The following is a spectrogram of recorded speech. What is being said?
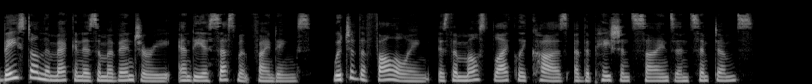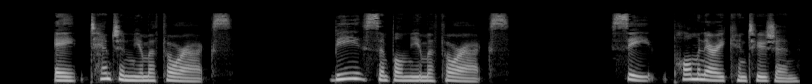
Based on the mechanism of injury and the assessment findings, which of the following is the most likely cause of the patient's signs and symptoms? A. Tension pneumothorax. B. Simple pneumothorax. C. Pulmonary contusion.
